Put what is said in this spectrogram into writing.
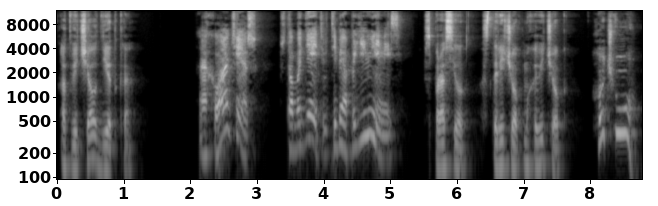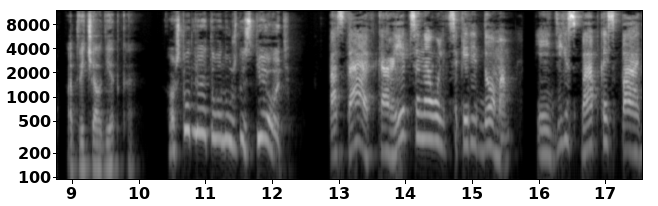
Отвечал детка. А хочешь, чтобы дети у тебя появились? Спросил старичок-маховичок. «Хочу!» – отвечал детка. «А что для этого нужно сделать?» «Поставь корыце на улице перед домом и иди с бабкой спать.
